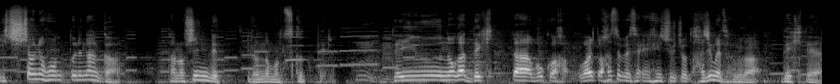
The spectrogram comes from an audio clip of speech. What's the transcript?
一緒に本当になんか楽しんでいろんなもの作ってるっていうのができた僕は割と長谷部編集長と初めてそれができて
